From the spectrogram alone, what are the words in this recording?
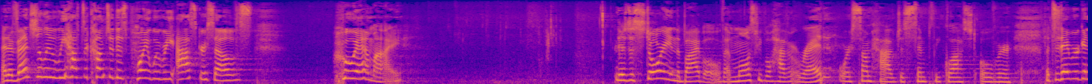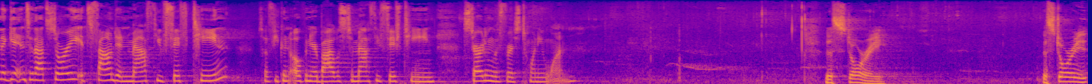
And eventually we have to come to this point where we ask ourselves, who am I? There's a story in the Bible that most people haven't read, or some have just simply glossed over. But today we're going to get into that story. It's found in Matthew 15. So if you can open your Bibles to Matthew 15, starting with verse 21. This story, the story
